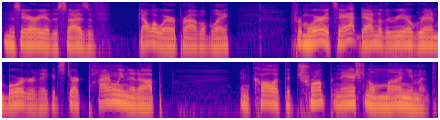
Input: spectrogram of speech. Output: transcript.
in this area the size of Delaware, probably, from where it's at down to the Rio Grande border. They could start piling it up and call it the Trump National Monument.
